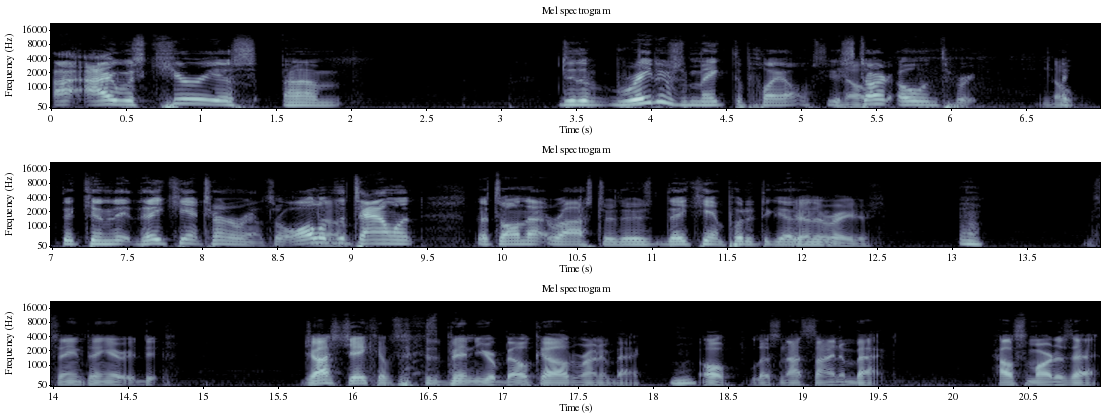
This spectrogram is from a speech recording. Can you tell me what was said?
I, I was curious. Um, do the Raiders make the playoffs? You No. start zero and three. Nope. They can they, they can't turn around. So all of No. the talent that's on that roster, there's they can't put it together. They're the Raiders. Mm. Same thing. every- Josh Jacobs has been your bell cow running back. Mm-hmm. Oh, let's not sign him back. How smart is that?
